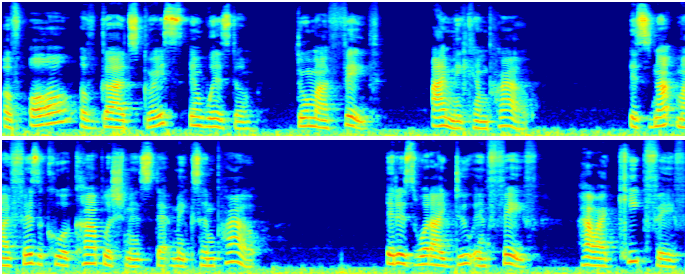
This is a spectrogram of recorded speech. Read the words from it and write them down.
of all of God's grace and wisdom through my faith, I make him proud. It's not my physical accomplishments that makes him proud. It is what I do in faith, how I keep faith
